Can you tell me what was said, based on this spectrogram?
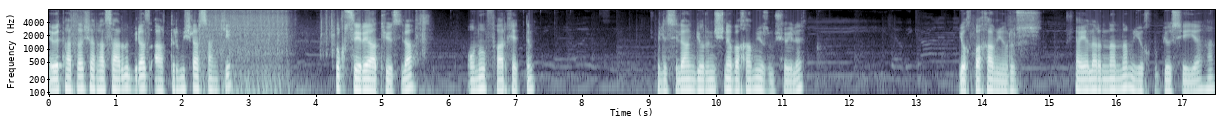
Evet arkadaşlar hasarını biraz arttırmışlar sanki. Çok seri atıyor silah. Onu fark ettim. Şöyle silahın görünüşüne bakamıyoruz mu şöyle? Yok bakamıyoruz. Şayalarından da mı yok bu göz şeyi ya? Ha?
